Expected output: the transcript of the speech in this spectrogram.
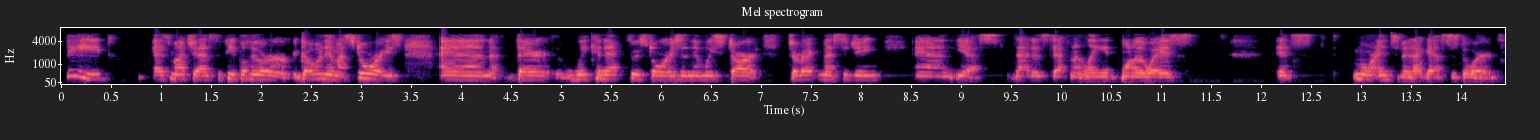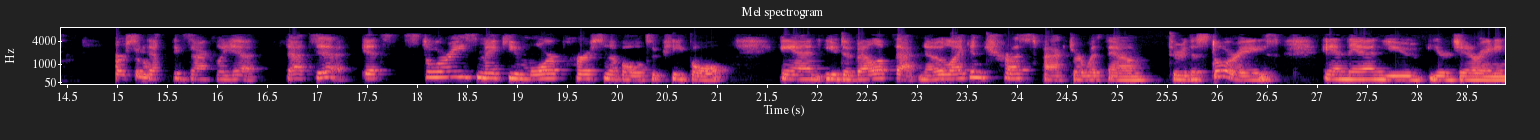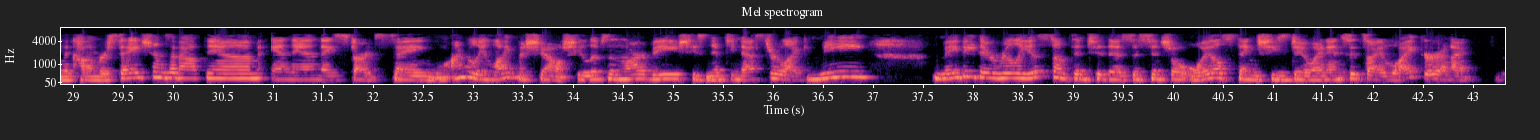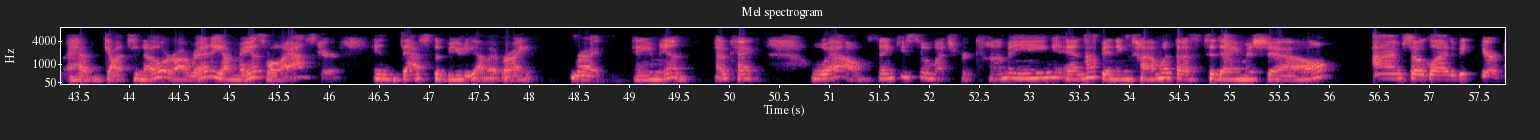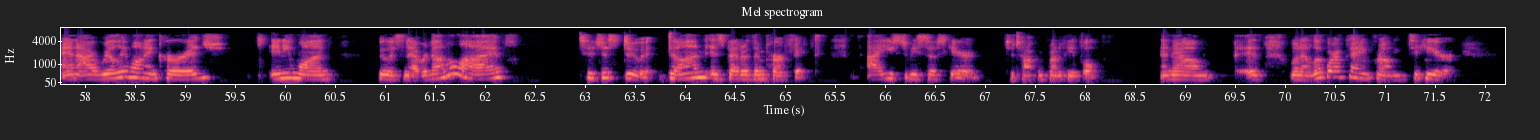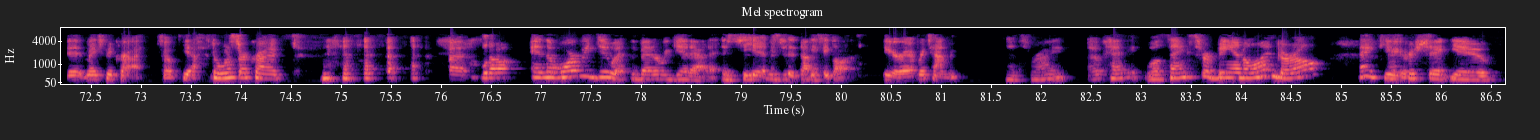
feed as much as the people who are going in my stories and there we connect through stories and then we start direct messaging. And yes that is definitely one of the ways it's more intimate i guess is the word. Personal. That's exactly it that's it. It's stories make you more personable to people and you develop that know like and trust factor with them through the stories and then you you're generating the conversations about them and then they start saying well i really like michelle. She lives in an rv she's an empty nester like me. Maybe there really is something to this essential oils thing she's doing and since i like her and i have got to know her already i may as well ask her and that's the beauty of it right right amen Okay. Well, thank you so much for coming and uh-huh. spending time with us today, Michelle. I'm so glad to be here. And I really want to encourage anyone who has never done a live to just do it. Done is better than perfect. I used to be so scared to talk in front of people. And now, it, when I look where I came from to here, it makes me cry. So, yeah, don't want to start crying. But well, and the more we do it, the better we get at it. It's just, yes, we just got to start here every time. That's right. Okay. Well, thanks for being on, girl. Thank you. I appreciate you.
